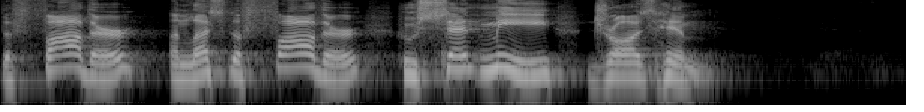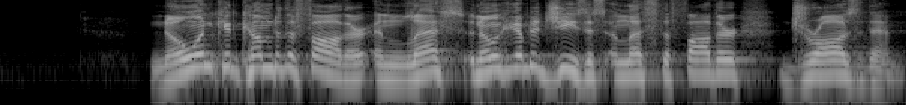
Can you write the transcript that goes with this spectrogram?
the Father, unless the Father who sent me draws him. No one can come to the Father unless, no one can come to Jesus unless the Father draws them.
